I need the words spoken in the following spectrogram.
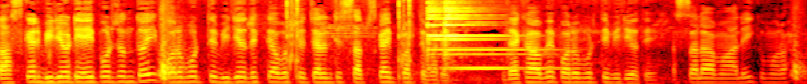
আজকের ভিডিওটি এই পর্যন্তই। পরবর্তী ভিডিও দেখতে অবশ্যই চ্যানেলটি সাবস্ক্রাইব করতে পারেন। দেখা হবে পরবর্তী ভিডিওতে। আসসালামু আলাইকুম রহমতুল্লাহ।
